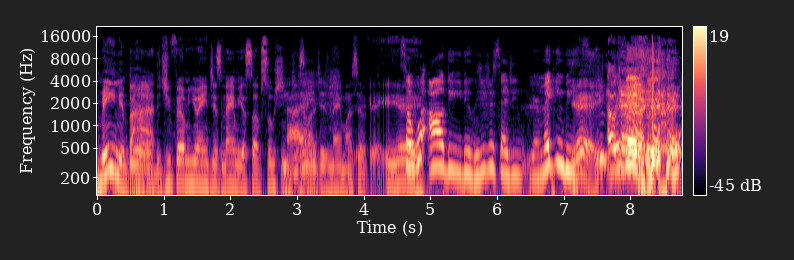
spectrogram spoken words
meaning behind it. You feel me? You ain't just naming yourself sushi. Nah, just I ain't like, just name myself that. yeah. So what all do you do? Because you just said you you're making beats. Yeah. You, Okay. Dancing.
